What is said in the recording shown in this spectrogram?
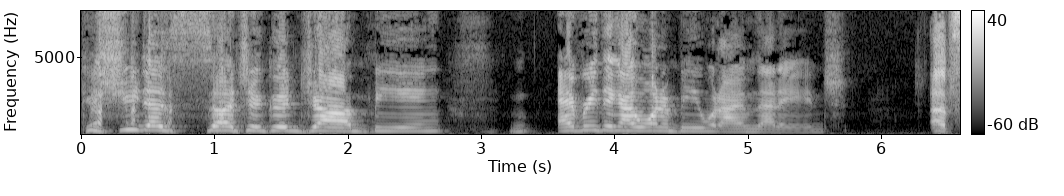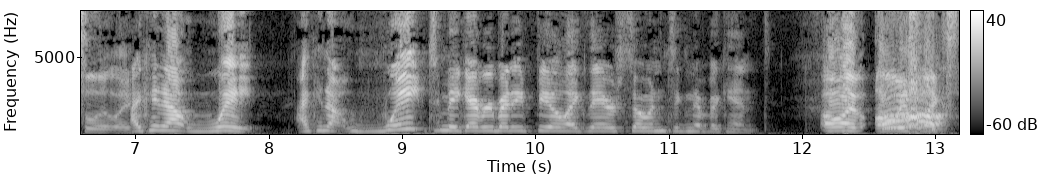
Because she does such a good job being everything I want to be when I'm that age. Absolutely. I cannot wait. I cannot wait to make everybody feel like they are so insignificant. Oh, I've always liked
